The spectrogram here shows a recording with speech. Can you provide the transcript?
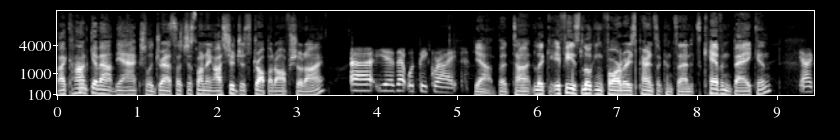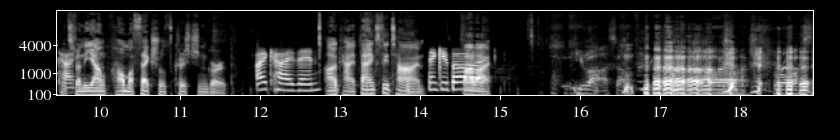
I can't give out the actual address. I was just wondering. I should just drop it off, should I? Uh, yeah, that would be great. Yeah, but uh, look, if he's looking for it or his parents are concerned, it's Kevin Bacon. Yeah, okay. It's from the Young Homosexuals Christian Group. Okay then. Okay, thanks for your time. Thank you. Bye. Bye bye. You arsehole. oh, Christ.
